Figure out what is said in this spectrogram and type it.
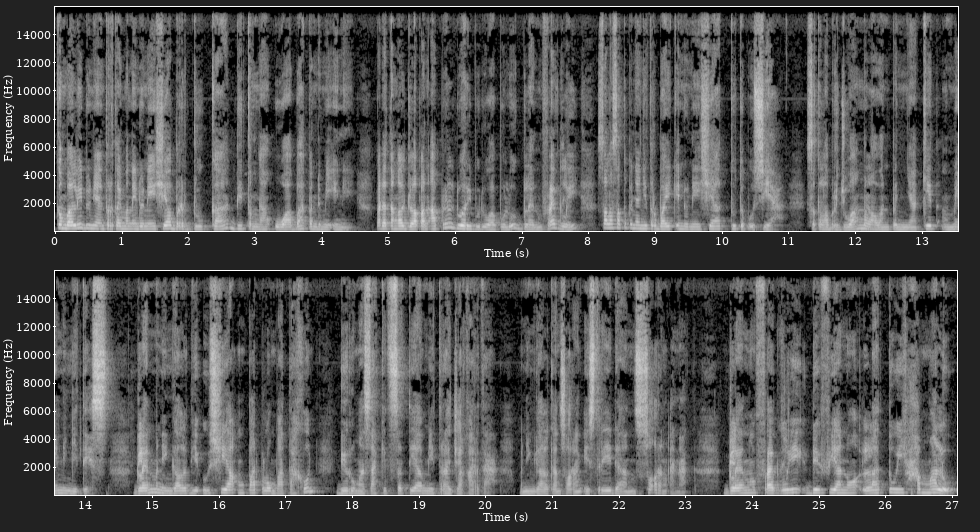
Kembali dunia entertainment Indonesia berduka di tengah wabah pandemi ini. Pada tanggal 8 April 2020, Glenn Fredly, salah satu penyanyi terbaik Indonesia, tutup usia setelah berjuang melawan penyakit meningitis. Glenn meninggal di usia 44 tahun di Rumah Sakit Setia Mitra Jakarta, meninggalkan seorang istri dan seorang anak. Glenn Fredly Deviano Latui Hamalo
